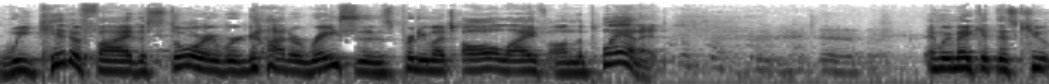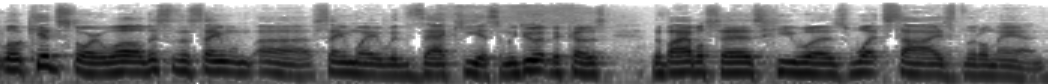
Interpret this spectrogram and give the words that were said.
we kidify the story where God erases pretty much all life on the planet and we make it this cute little kid story. Well, this is the same uh, same way with Zacchaeus, and we do it because the Bible says he was what sized little man?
